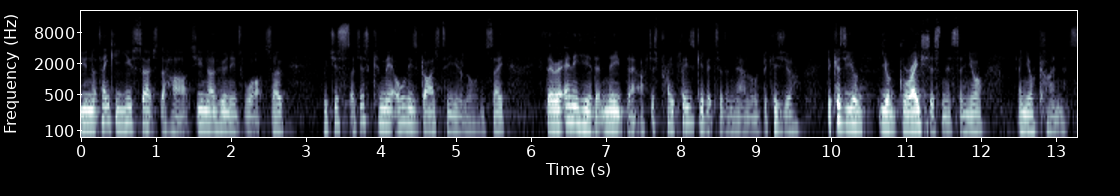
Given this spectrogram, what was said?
you know, thank you, you search the hearts. You know who needs what. So we just, I just commit all these guys to you, Lord, and say, if there are any here that need that, I just pray, please give it to them now, Lord, because, you're, because of your, your graciousness and your, and your kindness.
